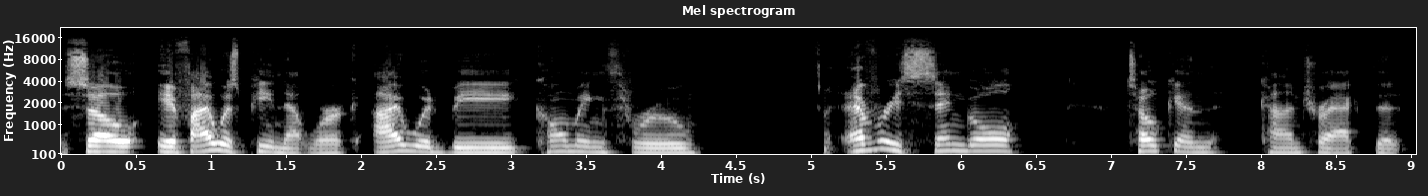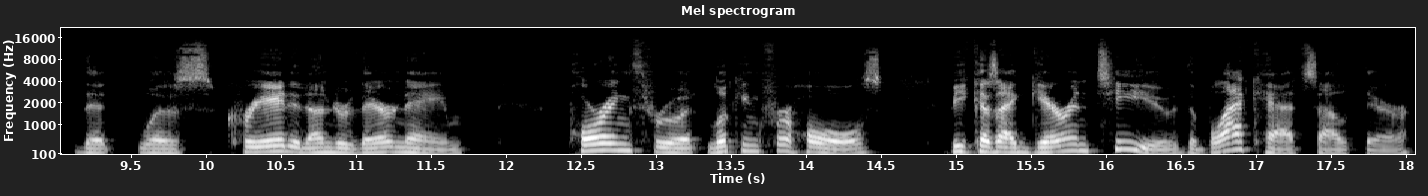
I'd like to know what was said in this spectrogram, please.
So if I was pNetwork, I would be combing through every single token contract that that was created under their name, pouring through it, looking for holes, because I guarantee you the black hats out there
